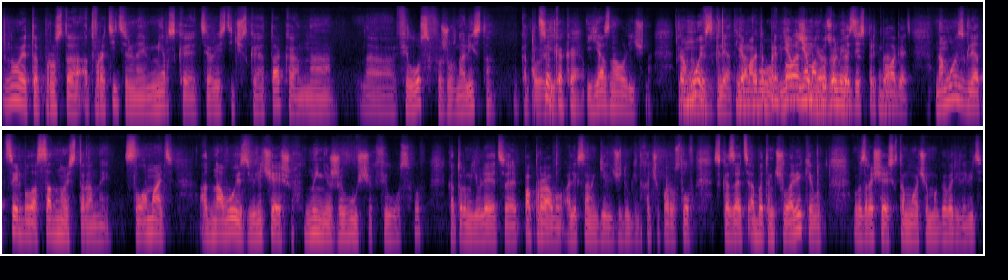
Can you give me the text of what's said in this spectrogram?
Ну, это просто отвратительная, мерзкая террористическая атака на, на философа, журналиста, который А цель какая? я знал лично. Как на мой думаете? взгляд, Да, я могу, я, я могу только здесь Да. предполагать. На мой взгляд, цель была с одной стороны сломать одного из величайших ныне живущих философов, которым является по праву Александр Гельевич Дугин. Хочу пару слов сказать об этом человеке, вот возвращаясь к тому, о чем мы говорили. Ведь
